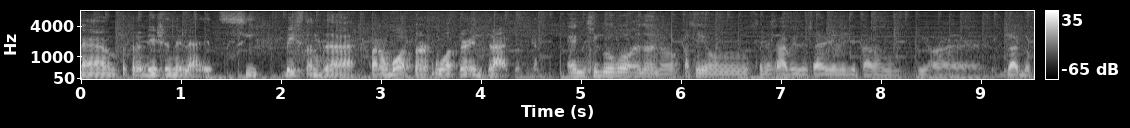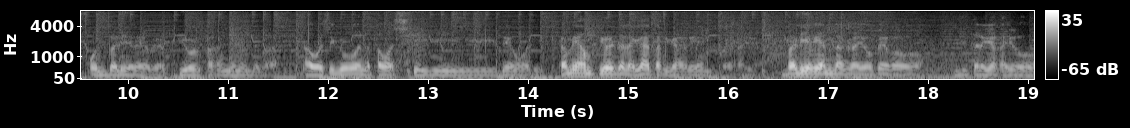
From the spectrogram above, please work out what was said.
na tradition nila, it's sea based on the, parang water, water and dragon. And siguro ano no, kasi yung sinasabi dun sa eulogy parang we are blood of all Valeria, we are pure, parang ganun, di ba? Tapos siguro natawa si Demo kasi, kami ang pure talaga, Targaryen, di ba? Kayo. Valerian lang kayo, pero hindi talaga kayo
